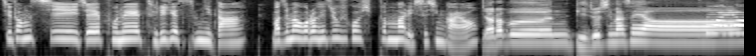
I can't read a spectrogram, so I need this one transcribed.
지성 씨 이제 보내드리겠습니다. 마지막으로 해주고 싶은 말 있으신가요? 여러분, 비 조심하세요. 좋아요.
